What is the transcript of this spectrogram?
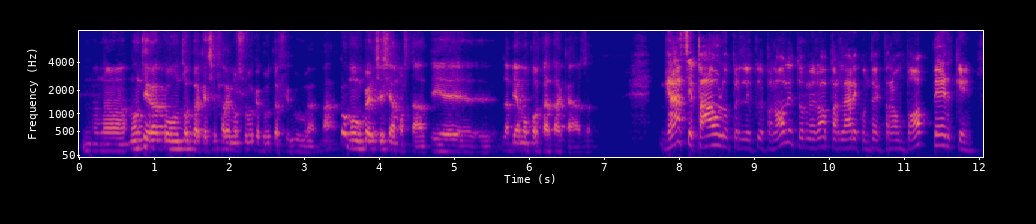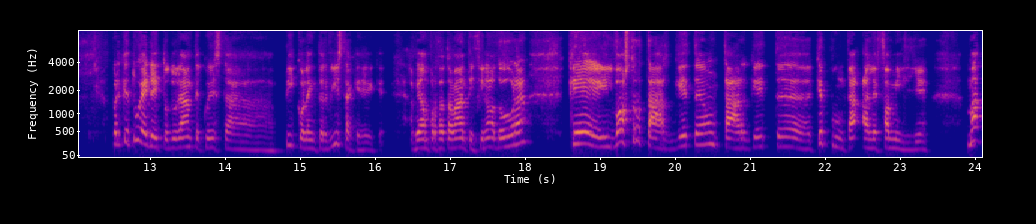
non, non, ti racconto perché ci faremo solo che brutta figura, ma comunque ci siamo stati e l'abbiamo portata a casa. Grazie Paolo per le tue parole, tornerò a parlare con te tra un po' perché perché tu hai detto durante questa piccola intervista che, che, abbiamo portato avanti fino ad ora che il vostro target è un target eh, che punta alle famiglie. Ma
